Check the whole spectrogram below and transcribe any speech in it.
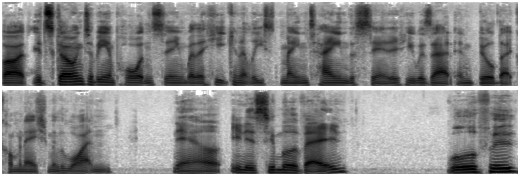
but it's going to be important seeing whether he can at least maintain the standard he was at and build that combination with Wighton. Now, in a similar vein, Woolford,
